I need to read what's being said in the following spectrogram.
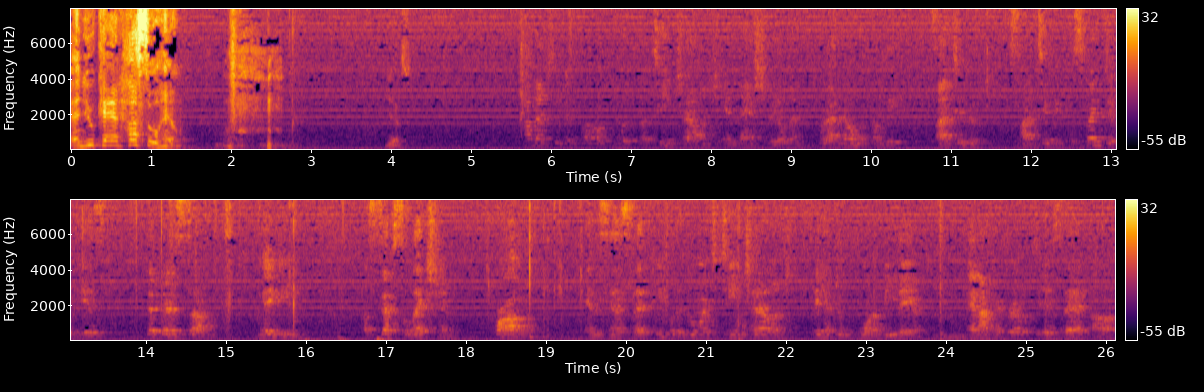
and you can't hustle him. yes. I've actually been involved with a teen challenge in Nashville, and what I know from the scientific scientific perspective is that there's um, maybe a self-selection problem in the sense that people that go into teen challenge they have to want to be there. And I've had relatives that uh,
